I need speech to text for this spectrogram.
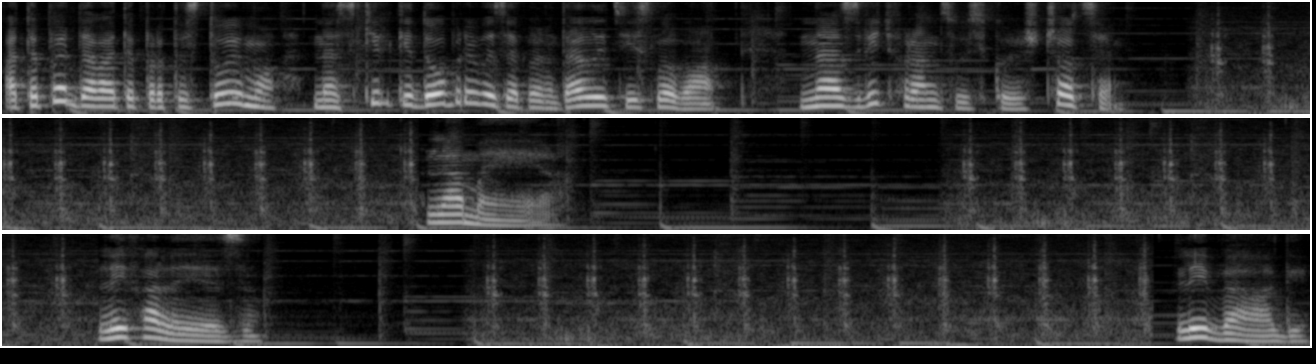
А тепер давайте протестуємо, наскільки добре ви запам'ятали ці слова. Назвіть французькою. Що це? La mer. Les falaises. Les vagues.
